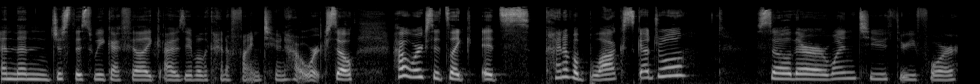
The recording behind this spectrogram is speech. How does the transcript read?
and then just this week I feel like I was able to kind of fine tune how it works. So how it works it's like it's kind of a block schedule. So there are one, two, three, four,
